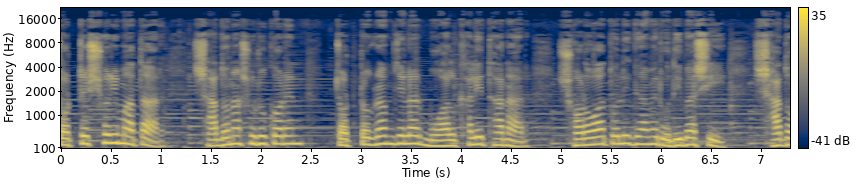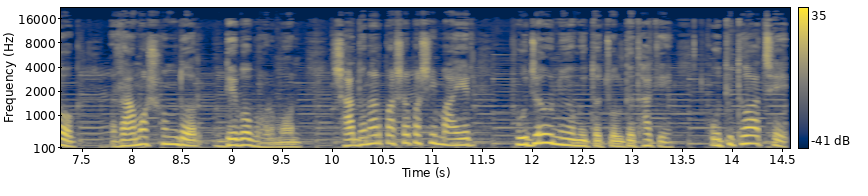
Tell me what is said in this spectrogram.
চট্টেশ্বরী মাতার সাধনা শুরু করেন চট্টগ্রাম জেলার বোয়ালখালী থানার সরোয়াতলি গ্রামের অধিবাসী সাধক রামসুন্দর দেববর্মন। সাধনার পাশাপাশি মায়ের পূজাও নিয়মিত চলতে থাকে। কথিত আছে,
